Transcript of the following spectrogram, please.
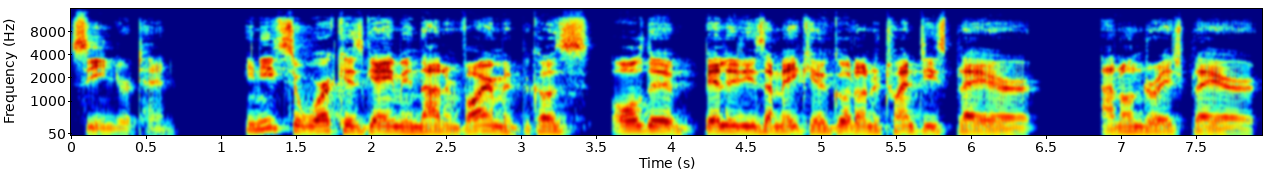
senior 10? He needs to work his game in that environment because all the abilities that make you a good under 20s player and underage player,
